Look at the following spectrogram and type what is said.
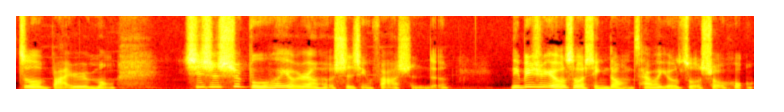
做白日梦，其实是不会有任何事情发生的。你必须有所行动，才会有所收获，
